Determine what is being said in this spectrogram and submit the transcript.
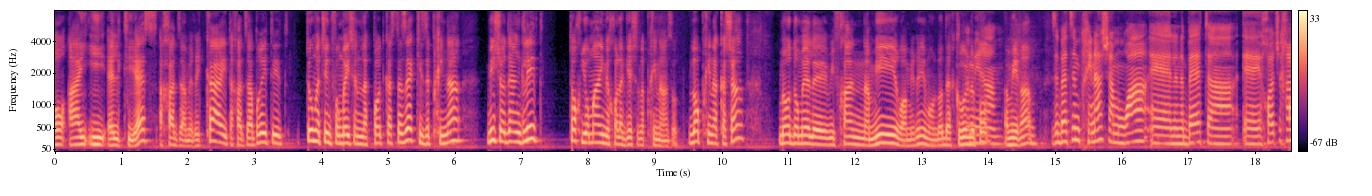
או IELTS, אחת זה אמריקאית, אחת זה הבריטית, too much information לפודקאסט הזה, כי זה בחינה, מי שיודע אנגלית, תוך יומיים יכול לגשת לבחינה הזאת. לא בחינה קשה, מאוד דומה למבחן אמיר או אמירים, או לא יודע איך קוראים לפה. אמירם. אמירם. זה בעצם בחינה שאמורה אה, לנבא את היכולת שלך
